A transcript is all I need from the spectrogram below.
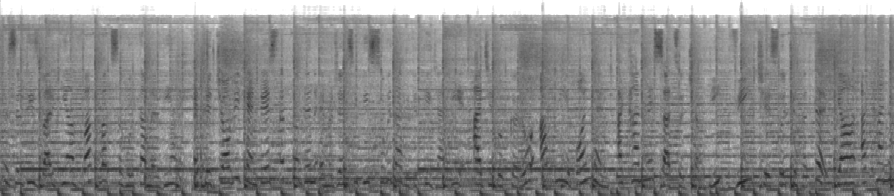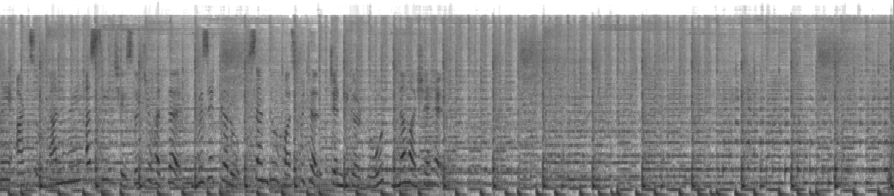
facilities ਵਰਗੀਆਂ ਵੱਖ-ਵੱਖ ਸਹੂਲਤਾਂ ਮਿਲਦੀਆਂ ਨੇ ਇੱਥੇ 24 ਘੰਟੇ 7 ਦਿਨ ਐਮਰਜੈਂਸੀ ਦੀ ਸੁਵਿਧਾ ਵੀ ਦਿੱਤੀ ਜਾਂਦੀ ਹੈ ਅੱਜ ਹੀ ਬੁੱਕ ਕਰੋ ਆਪਣੀ ਅਪਾਇੰਟਮੈਂਟ 98726 20674 ਜਾਂ 9889 80674 ਵਿਜ਼ਿਟ ਕਰੋ ਸੰਧੂ ਹਸਪੀਟਲ ਚੰਡੀਗੜ੍ਹ ਰੋਡ ਨਵਾਂ ਸ਼ਹਿਰ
